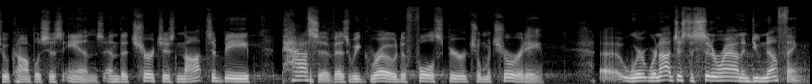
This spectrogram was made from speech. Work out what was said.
to accomplish his ends. And the church is not to be passive as we grow to full spiritual maturity. Uh, we're, we're not just to sit around and do nothing.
